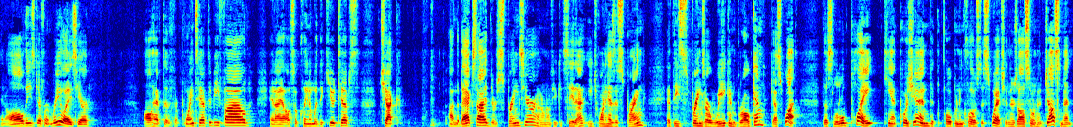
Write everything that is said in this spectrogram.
and all these different relays here all have to, their points have to be filed and I also clean them with the Q-tips. Check on the back side, there's springs here. I don't know if you can see that. Each one has a spring. If these springs are weak and broken, guess what? This little plate can't push in to open and close the switch. And there's also an adjustment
